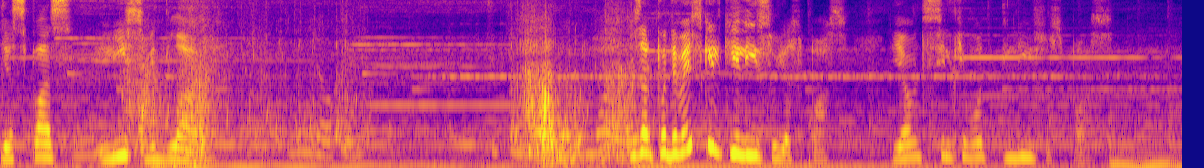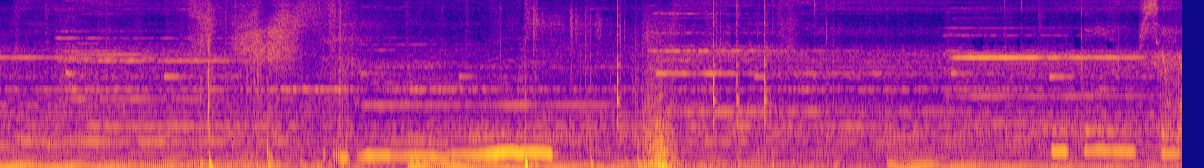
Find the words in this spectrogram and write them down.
Я спас ліс від лави. Дякую. Типу, подивись, скільки лісу я спас. Я от стільки от лісу спас. Купаємося,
